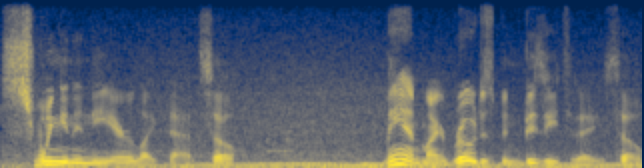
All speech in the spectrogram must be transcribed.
swinging in the air like that. So man, my road has been busy today. So,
